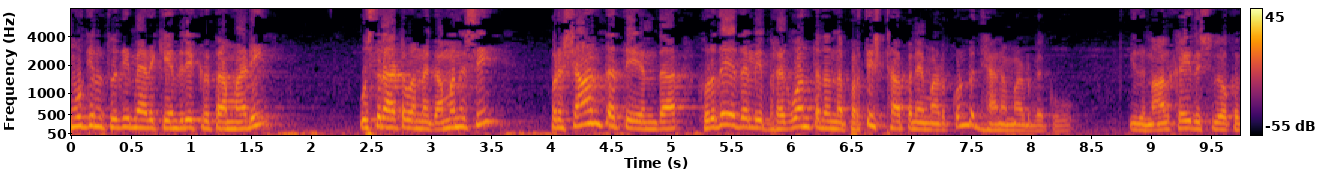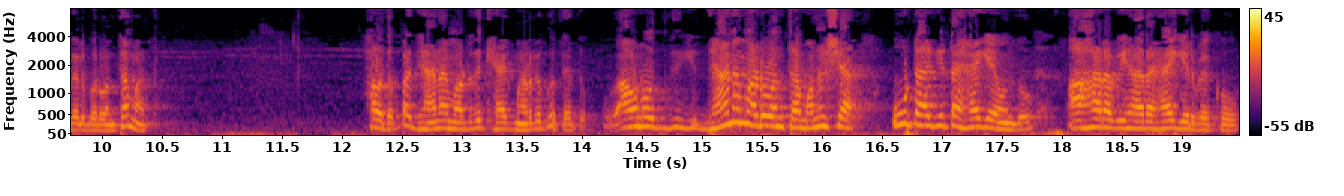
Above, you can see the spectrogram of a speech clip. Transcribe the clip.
ಮೂಗಿನ ತುದಿ ಮೇಲೆ ಕೇಂದ್ರೀಕೃತ ಮಾಡಿ ಉಸಿರಾಟವನ್ನು ಗಮನಿಸಿ ಪ್ರಶಾಂತತೆಯಿಂದ ಹೃದಯದಲ್ಲಿ ಭಗವಂತನನ್ನ ಪ್ರತಿಷ್ಠಾಪನೆ ಮಾಡಿಕೊಂಡು ಧ್ಯಾನ ಮಾಡಬೇಕು. ಇದು ನಾಲ್ಕೈದು ಶ್ಲೋಕದಲ್ಲಿ ಬರುವಂತಹ ಮಾತು. ಹೌದಪ್ಪ, ಧ್ಯಾನ ಮಾಡೋದಕ್ಕೆ ಹೇಗೆ ಮಾಡಬೇಕು ಗೊತ್ತಾಯ್ತು. ಅವನು ಧ್ಯಾನ ಮಾಡುವಂತ ಮನುಷ್ಯ ಊಟ ಗೀಟ ಹೇಗೆ ಒಂದು? ಆಹಾರ ವಿಹಾರ ಹೇಗಿರಬೇಕು?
